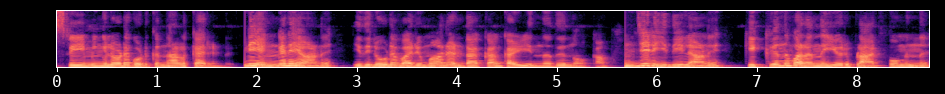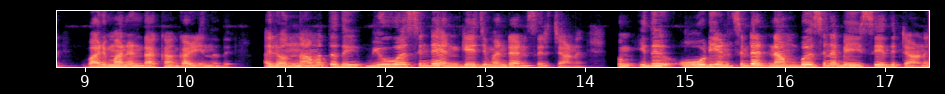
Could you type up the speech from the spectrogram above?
സ്ട്രീമിങ്ങിലൂടെ കൊടുക്കുന്ന ആൾക്കാരുണ്ട്. ഇനി എങ്ങനെയാണ് ഇതിലൂടെ വരുമാനം ഉണ്ടാക്കാൻ കഴിയുന്നത് നോക്കാം. അഞ്ച് രീതിയിലാണ് കിക്ക് എന്ന് പറയുന്ന ഈ ഒരു പ്ലാറ്റ്ഫോമിൽ നിന്ന് വരുമാനം ഉണ്ടാക്കാൻ കഴിയുന്നത്. അതിൽ ഒന്നാമത്തത് വ്യൂവേഴ്സിന്റെ എൻഗേജ്മെന്റ് അനുസരിച്ചാണ്. ഇപ്പം ഇത് ഓഡിയൻസിന്റെ നമ്പേഴ്സിനെ ബേസ് ചെയ്തിട്ടാണ്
